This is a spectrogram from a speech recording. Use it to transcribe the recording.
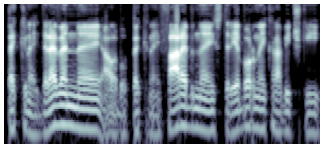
peknej drevenej alebo peknej farebnej, striebornej krabičky, e,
